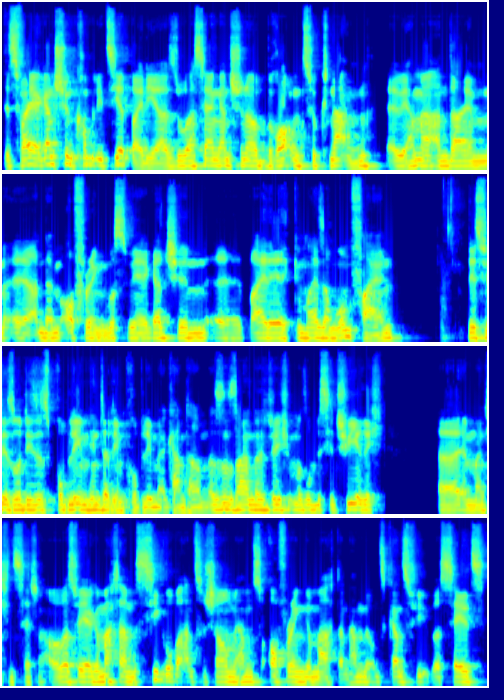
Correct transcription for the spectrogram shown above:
das war ja ganz schön kompliziert bei dir. Also du hast ja ein ganz schöner Brocken zu knacken. Äh, wir haben ja an deinem, äh, an deinem Offering mussten wir ja ganz schön äh, beide gemeinsam rumfallen, bis wir so dieses Problem hinter dem Problem erkannt haben. Das ist halt natürlich immer so ein bisschen schwierig äh, in manchen Sessions. Aber was wir ja gemacht haben, ist Zielgruppe anzuschauen. Wir haben das Offering gemacht, dann haben wir uns ganz viel über Sales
